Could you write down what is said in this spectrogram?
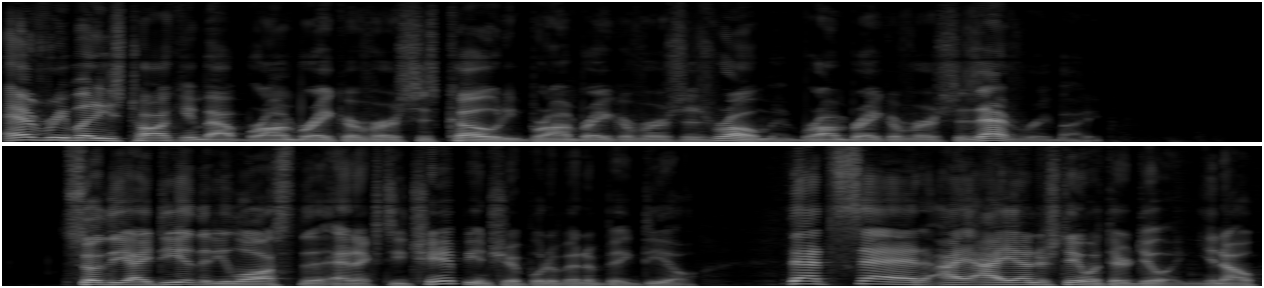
Everybody's talking about Bron Breakker versus Cody, Bron Breakker versus Roman, Bron Breakker versus everybody. So the idea that he lost the NXT championship would have been a big deal. That said, I, I understand what they're doing. You know,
